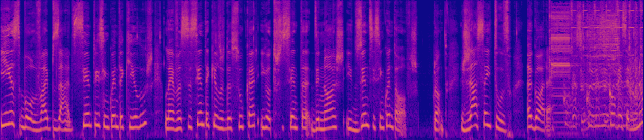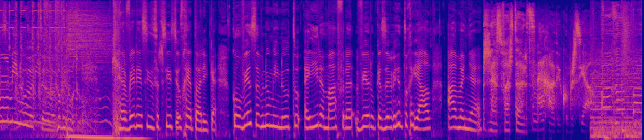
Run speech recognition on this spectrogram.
e esse bolo vai pesar 150 quilos, leva 60 quilos de açúcar e outros 60 de noz e 250 ovos. Pronto, já sei tudo. Agora, convença-me num minuto. Num minuto. Quero ver esse exercício de retórica. Convença-me num minuto a ir a Mafra ver o casamento real amanhã. Já se faz tarde na Rádio Comercial. Os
